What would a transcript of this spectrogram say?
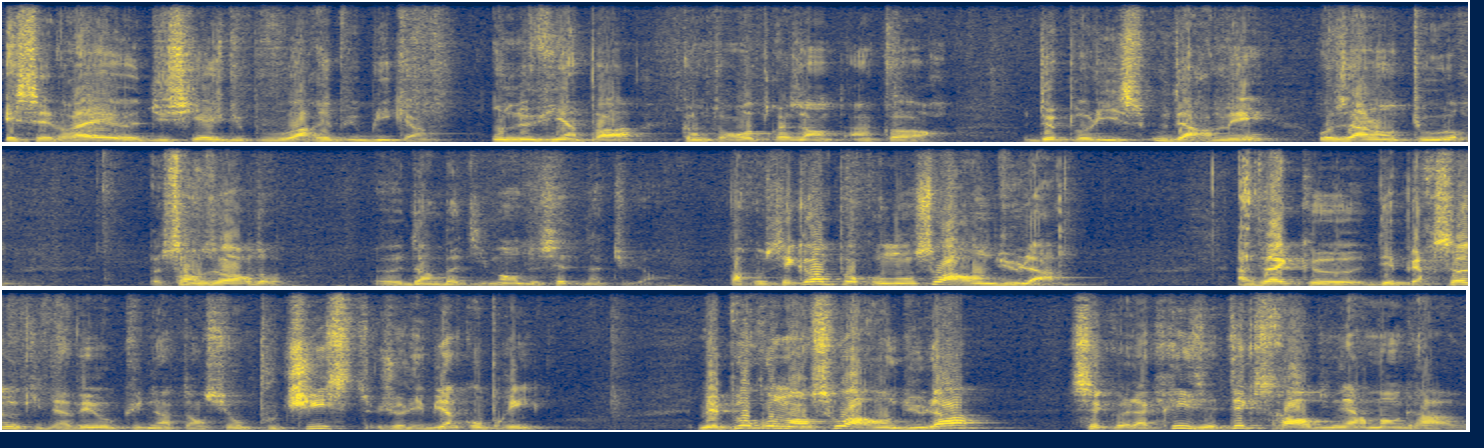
et c'est vrai euh, du siège du pouvoir républicain. On ne vient pas, quand on représente un corps de police ou d'armée, aux alentours, euh, sans ordre, euh, d'un bâtiment de cette nature. Par conséquent, pour qu'on en soit rendu là, avec des personnes qui n'avaient aucune intention putschiste, je l'ai bien compris. Mais pour qu'on en soit rendu là, c'est que la crise est extraordinairement grave.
